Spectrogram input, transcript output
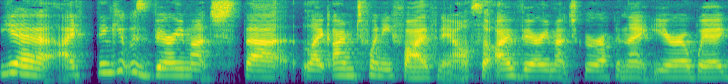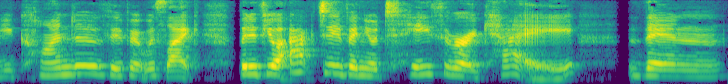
yeah, I think it was very much that, like, I'm 25 now, so I very much grew up in that era where you kind of, if it was like, but if you're active and your teeth are okay, then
